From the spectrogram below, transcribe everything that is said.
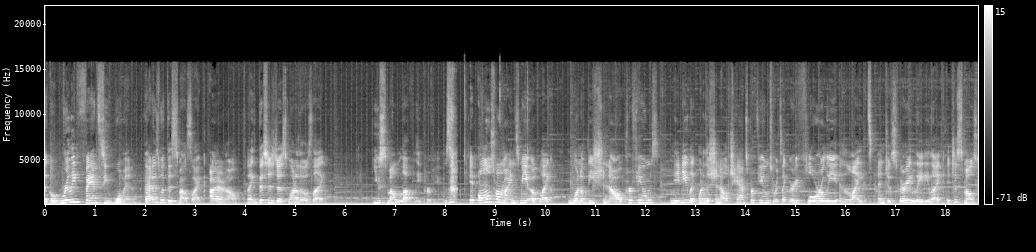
like a really fancy woman. That is what this smells like. I don't know. Like this is just one of those like, you smell lovely perfumes. It almost reminds me of like one of these Chanel perfumes, maybe like one of the Chanel Chance perfumes where it's like very florally and light and just very ladylike. It just smells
